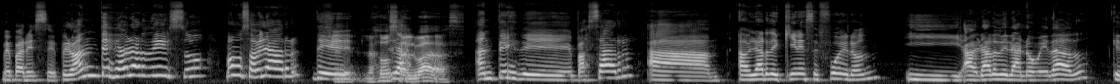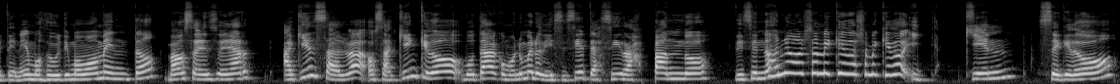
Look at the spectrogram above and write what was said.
me parece. Pero antes de hablar de eso, vamos a hablar de sí, las dos la- salvadas. Antes de pasar a hablar de quiénes se fueron y hablar de la novedad que tenemos de último momento, vamos a mencionar a quién salva, o sea, quién quedó votada como número 17 así raspando, diciendo, no, yo me quedo, yo me quedo, y quién se quedó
